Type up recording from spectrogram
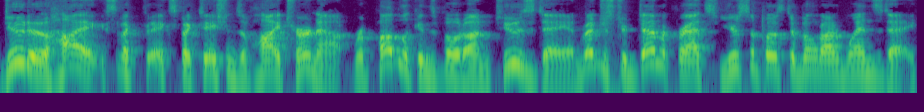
due to high expect- expectations of high turnout, Republicans vote on Tuesday, and registered Democrats you're supposed to vote on Wednesday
